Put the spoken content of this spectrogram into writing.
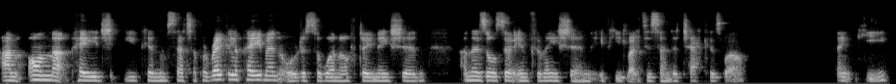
And on that page, you can set up a regular payment or just a one off donation. And there's also information if you'd like to send a check as well. Thank you.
